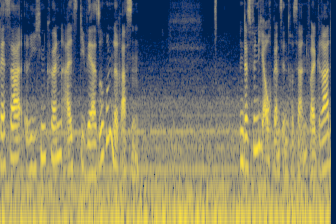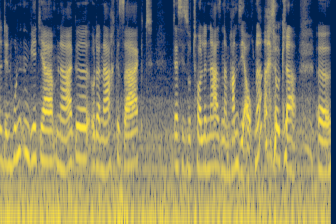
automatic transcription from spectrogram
besser riechen können als diverse Hunderassen. Und das finde ich auch ganz interessant, weil gerade den Hunden wird ja nage oder nachgesagt, dass sie so tolle Nasen haben. Haben sie auch, ne? Also klar, äh,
